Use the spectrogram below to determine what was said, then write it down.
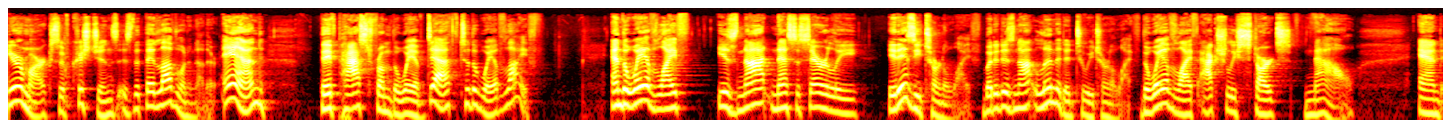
earmarks of Christians is that they love one another and they've passed from the way of death to the way of life. And the way of life is not necessarily it is eternal life, but it is not limited to eternal life. The way of life actually starts now and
